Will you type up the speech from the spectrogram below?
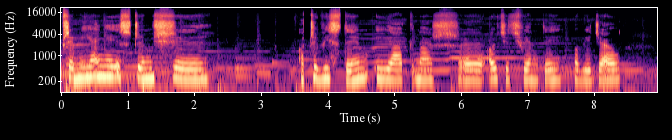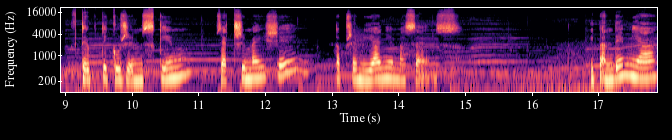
Przemijanie jest czymś e, oczywistym i jak nasz e, Ojciec Święty powiedział w tryptyku rzymskim, zatrzymaj się, to przemijanie ma sens. I pandemia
